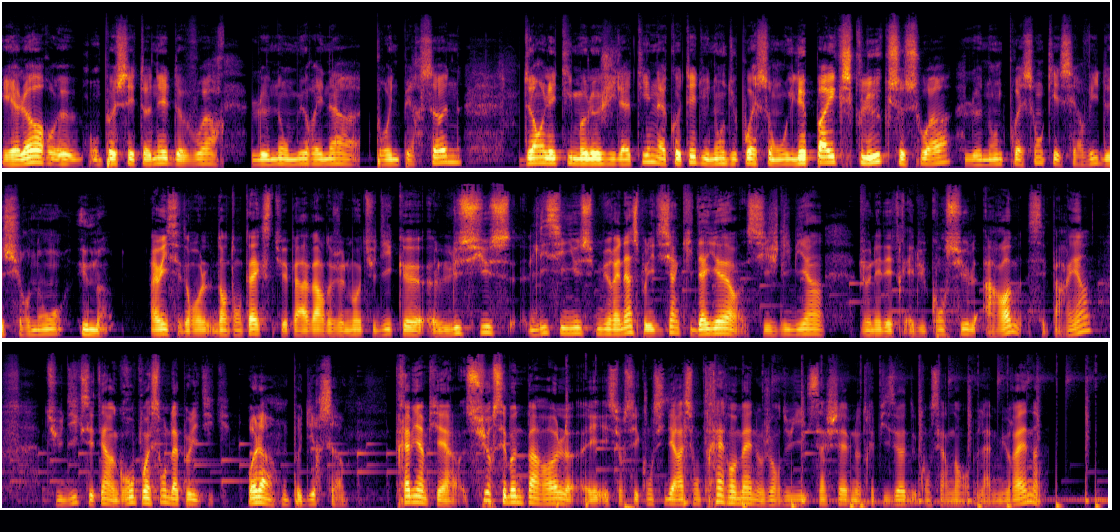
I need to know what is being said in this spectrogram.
Et alors, euh, on peut s'étonner de voir le nom Murena pour une personne dans l'étymologie latine à côté du nom du poisson. Il n'est pas exclu que ce soit le nom de poisson qui est servi de surnom humain. Ah oui, c'est drôle. Dans ton texte, tu es pas avare de jeu de mots, tu dis que Lucius Licinius Murenas, politicien qui d'ailleurs, si je lis bien, venait d'être élu consul à Rome, c'est pas rien, tu dis que c'était un gros poisson de la politique. Voilà, on peut dire ça. Très bien Pierre, sur ces bonnes paroles et sur ces considérations très romaines aujourd'hui s'achève notre épisode concernant la murène.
